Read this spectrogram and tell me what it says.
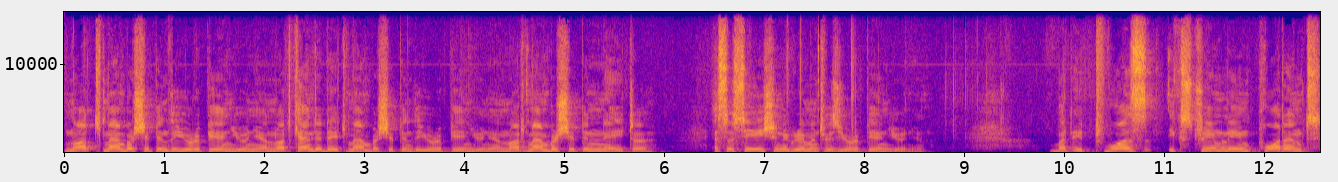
not membership in the European Union, not candidate membership in the European Union, not membership in NATO, association agreement with European Union. But it was extremely important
